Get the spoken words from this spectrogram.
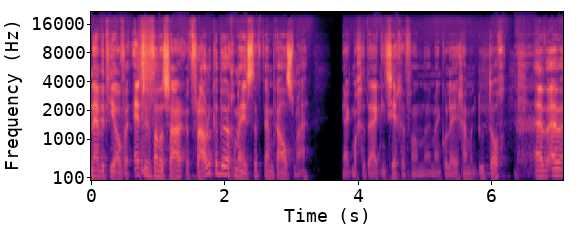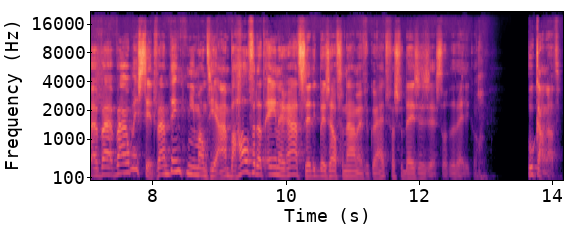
dan hebben we het hier over Edwin van der Sar, een vrouwelijke burgemeester, Femke Halsema. Ja, ik mag het eigenlijk niet zeggen van eh, mijn collega, maar ik doe het toch. Eh, eh, waar- waarom is dit? Waarom denkt niemand hier aan? Behalve dat ene raadslid, ik ben zelf de naam even kwijt, was van D66, dat weet ik nog. Hoe kan dat?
